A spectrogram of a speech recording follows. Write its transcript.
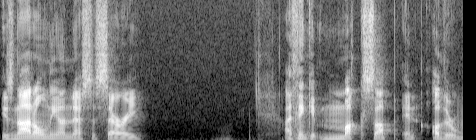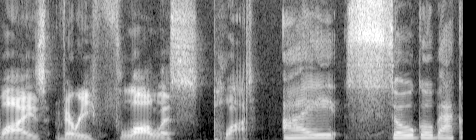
is not only unnecessary I think it mucks up an otherwise very flawless plot. I so go back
